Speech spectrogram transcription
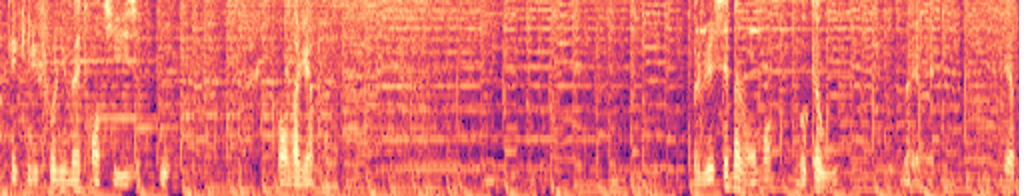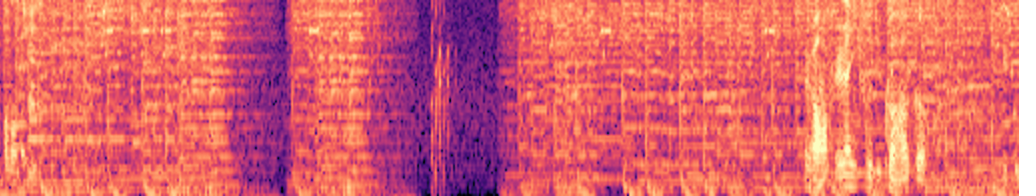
c'est marqué qu'il faut lui mettre en tease. Bon, on va lui apprendre. On va lui laisser ballon, moi, au cas où. Mais il va prendre en tease. Alors là, il faut du corps à corps. Du coup.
